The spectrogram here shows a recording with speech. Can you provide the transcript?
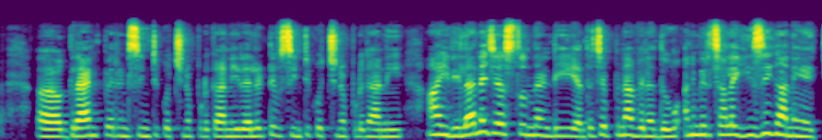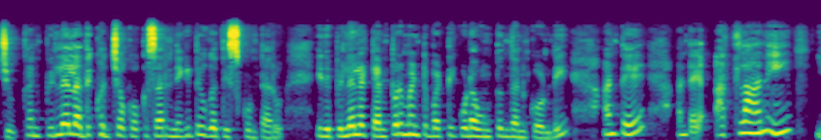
గ్రాండ్ పేరెంట్స్ ఇంటికి వచ్చినప్పుడు కానీ రిలేటివ్స్ ఇంటికి వచ్చినప్పుడు కానీ "ఆ, ఇది ఇలానే చేస్తుందండి. ఎంత చెప్పినా వినదు అని మీరు చాలా ఈజీగా అనేయచ్చు కానీ పిల్లలు అది కొంచెం ఒక్కొక్కసారి నెగిటివ్గా తీసుకుంటారు. ఇది పిల్లల టెంపర్మెంట్ బట్టి కూడా ఉంటుందనుకోండి. అంటే అంటే అట్లా అని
